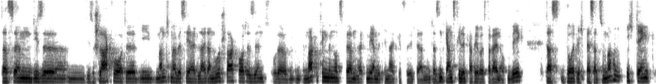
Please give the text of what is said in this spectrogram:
dass ähm, diese, diese Schlagworte, die manchmal bisher halt leider nur Schlagworte sind oder im Marketing benutzt werden, halt mehr mit Inhalt gefüllt werden. Und da sind ganz viele Kaffeeröstereien auf dem Weg, das deutlich besser zu machen. Ich denke,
